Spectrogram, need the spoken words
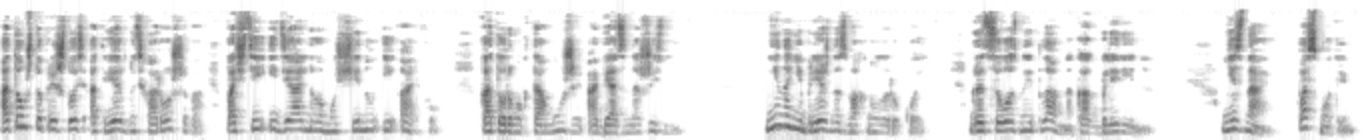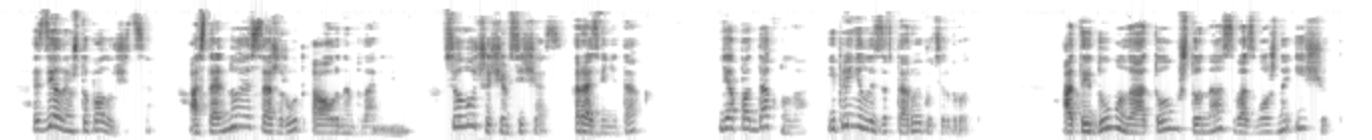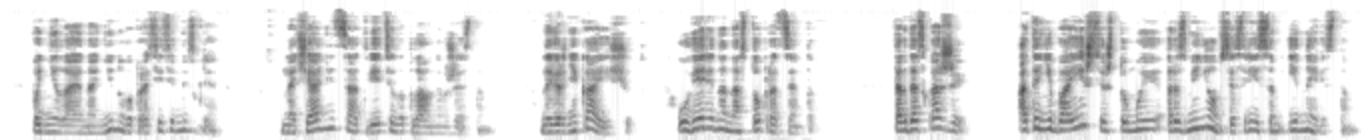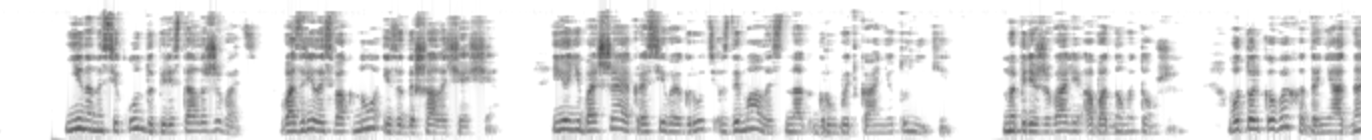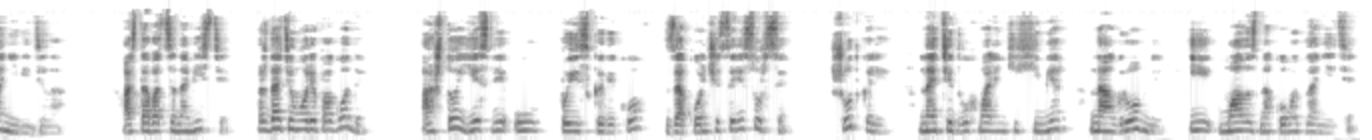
О том, что пришлось отвергнуть хорошего, почти идеального мужчину и Альфу, которому к тому же обязана жизнью. Нина небрежно взмахнула рукой, грациозно и плавно, как балерина. Не знаю, посмотрим. Сделаем, что получится. Остальное сожрут аурным пламенем. Все лучше, чем сейчас. Разве не так? Я поддакнула и принялась за второй бутерброд. А ты думала о том, что нас, возможно, ищут? Подняла я на Нину вопросительный взгляд. Начальница ответила плавным жестом. Наверняка ищут. Уверена на сто процентов. Тогда скажи, а ты не боишься, что мы разменемся с Рисом и Невистом? Нина на секунду перестала жевать, возрилась в окно и задышала чаще. Ее небольшая красивая грудь вздымалась над грубой тканью туники. Мы переживали об одном и том же. Вот только выхода ни одна не видела. Оставаться на месте? Ждать у моря погоды? А что, если у поисковиков закончатся ресурсы? Шутка ли? Найти двух маленьких химер на огромной, и малознакомой планете.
